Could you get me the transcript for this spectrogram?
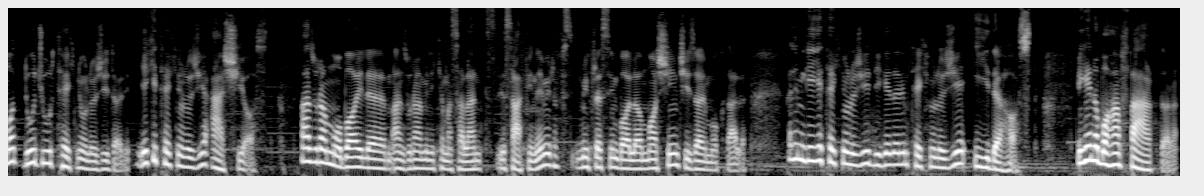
ما دو جور تکنولوژی داریم. یکی تکنولوژی اشیاست. منظورم موبایل منظورم اینه که مثلا یه سفینه میفرستیم بالا. ماشین چیزهای مختلف. ولی میگه یه تکنولوژی دیگه داریم. تکنولوژی ایده هاست. میگه اینا با هم فرق دارن.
